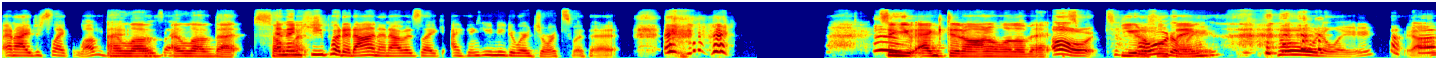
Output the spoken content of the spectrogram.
and I just like loved it. I love was, like- I love that so and then much. he put it on, and I was like, I think you need to wear jorts with it. So you egged it on a little bit. oh, beautiful totally, thing. totally, yeah,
